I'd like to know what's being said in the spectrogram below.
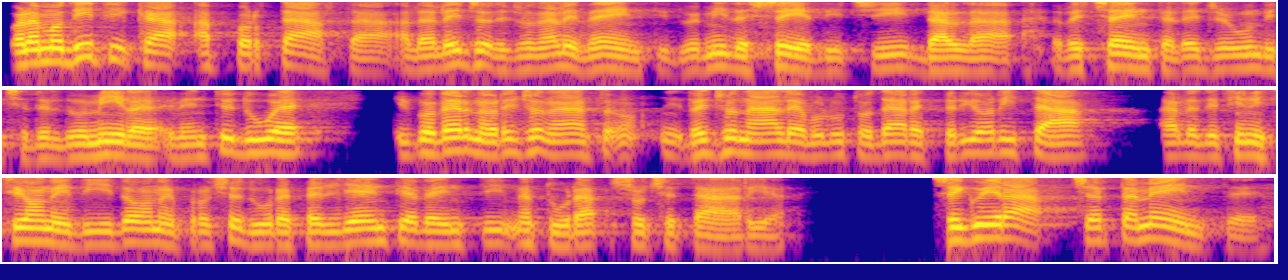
Con la modifica apportata alla legge regionale 20 2016 dalla recente legge 11 del 2022, il governo regionale ha voluto dare priorità alla definizione di idonee procedure per gli enti aventi natura societaria. Seguirà certamente,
